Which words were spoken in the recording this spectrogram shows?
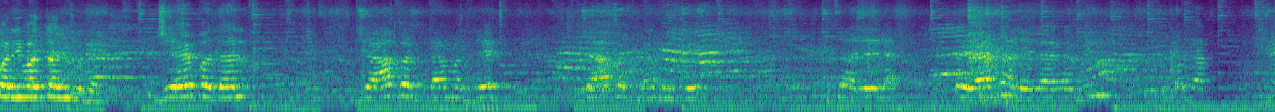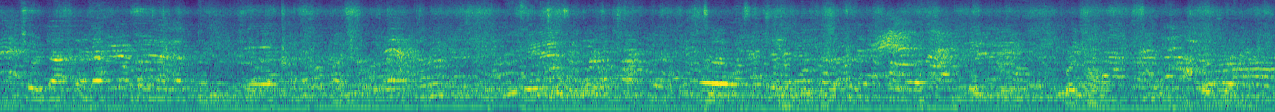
परिवर्तनीय बदल. जे बदल ज्या बदलामध्ये ज्या बदलामध्ये झालेला तयार झालेला नवीन छोटा छोटा तयार बनवलेला Thank you.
